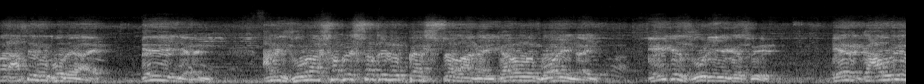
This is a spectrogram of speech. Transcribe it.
আমার হাতের উপরে আয়। এই যেন আমি জোড়া সাপের সাথে প্যাঁচটা লাগাই, কারণ ভয় নাই। এই যে জড়িয়ে গেছে, এর গাউলে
